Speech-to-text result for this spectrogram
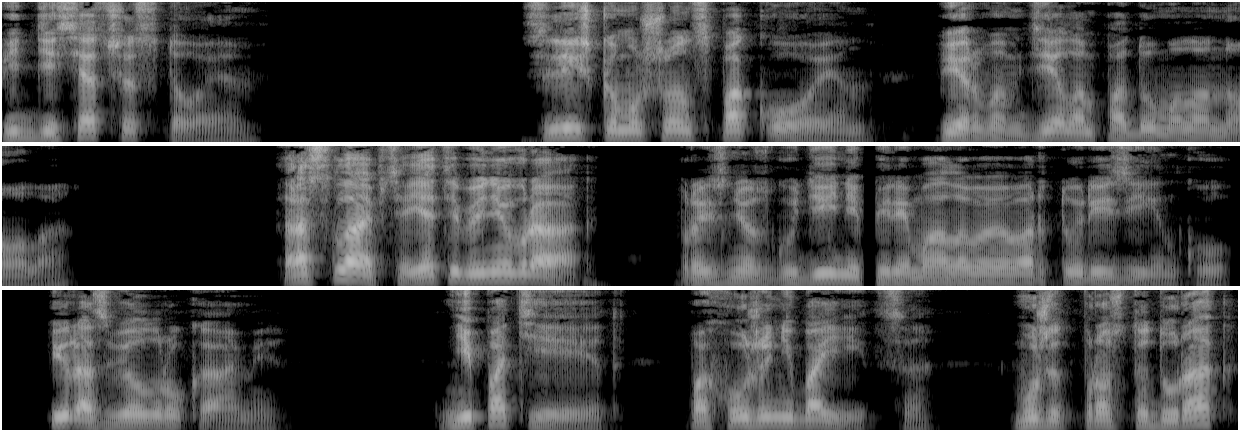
Пятьдесят шестое. Слишком уж он спокоен, первым делом подумала Нола. Расслабься, я тебе не враг, произнес Гудини, перемалывая во рту резинку, и развел руками. Не потеет, похоже, не боится. Может, просто дурак?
